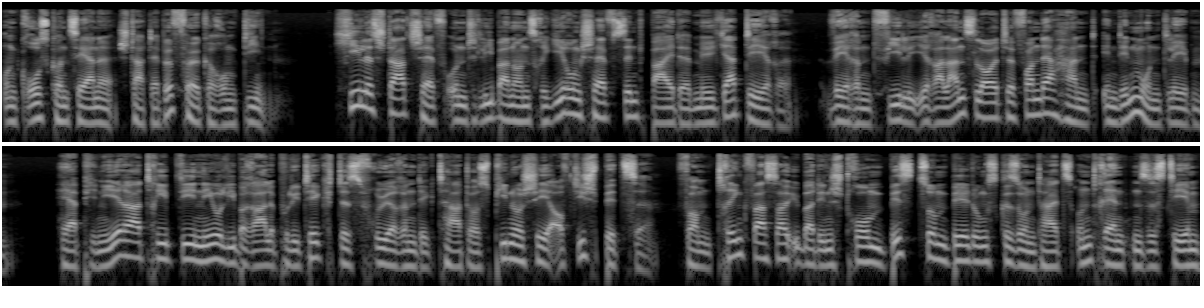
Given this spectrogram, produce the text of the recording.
und Großkonzerne statt der Bevölkerung dienen. Chiles Staatschef und Libanons Regierungschef sind beide Milliardäre, während viele ihrer Landsleute von der Hand in den Mund leben. Herr Pinera trieb die neoliberale Politik des früheren Diktators Pinochet auf die Spitze. Vom Trinkwasser über den Strom bis zum Bildungs-, Gesundheits- und Rentensystem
